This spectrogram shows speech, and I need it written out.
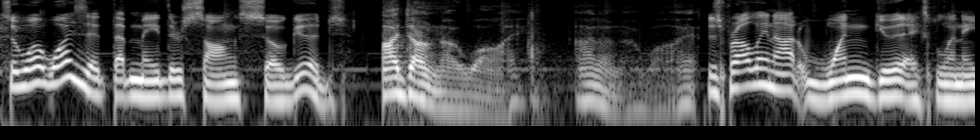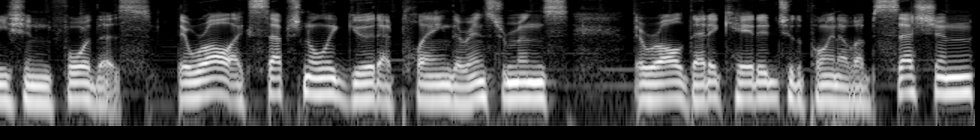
So, what was it that made their songs so good? I don't know why. I don't know why. There's probably not one good explanation for this. They were all exceptionally good at playing their instruments, they were all dedicated to the point of obsession,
